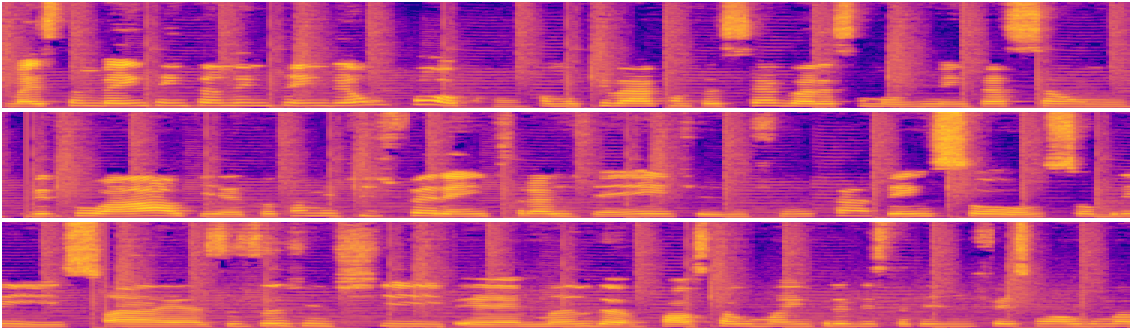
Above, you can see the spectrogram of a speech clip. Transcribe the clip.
mas também tentando entender um pouco como que vai acontecer agora essa movimentação virtual, que é totalmente diferente pra gente. A gente nunca pensou sobre isso. Ah, às vezes a gente é, manda, posta alguma entrevista que a gente fez com alguma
